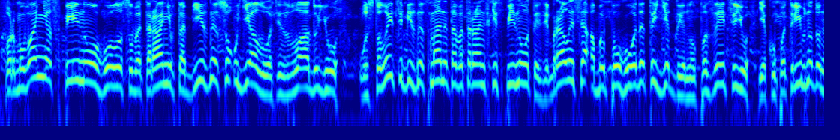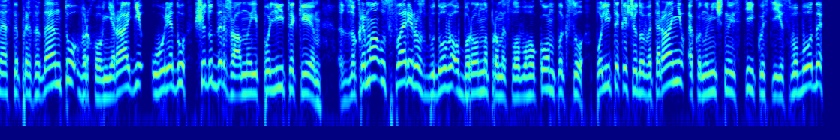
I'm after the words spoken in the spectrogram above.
Формування спільного голосу ветеранів та бізнесу у діалозі з владою у столиці бізнесмени та ветеранські спільноти зібралися, аби погодити єдину позицію, яку потрібно донести президенту, Верховній Раді, уряду щодо державної політики, зокрема у сфері розбудови оборонно-промислового комплексу, політики щодо ветеранів, економічної стійкості і свободи,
